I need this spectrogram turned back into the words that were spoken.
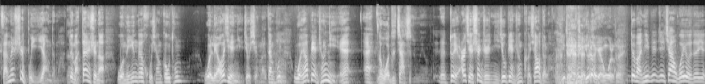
咱们是不一样的嘛，对吗？但是呢，我们应该互相沟通，我了解你就行了，但不，我要变成你，哎，那我的价值就没有了。呃，对，而且甚至你就变成可笑的了，你就变成娱乐人物了，对对吧？你这就像我有的，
